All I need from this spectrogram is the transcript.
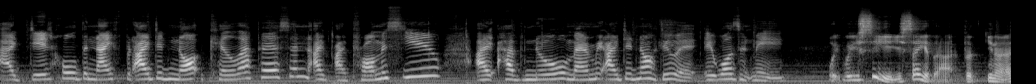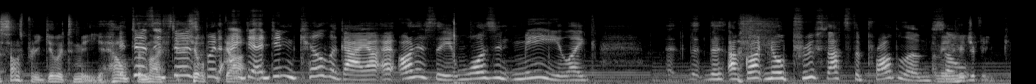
I- did hold the knife, but I did not kill that person. I I promise you. I have no memory. I did not do it. It wasn't me. Well, well, you see, you say that, but you know that sounds pretty guilty to me. You held It the does. knife It does. But the guy. I, I didn't kill the guy. I, I honestly, it wasn't me. Like, th- th- I've got no proof. That's the problem. I mean, so who do you think?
